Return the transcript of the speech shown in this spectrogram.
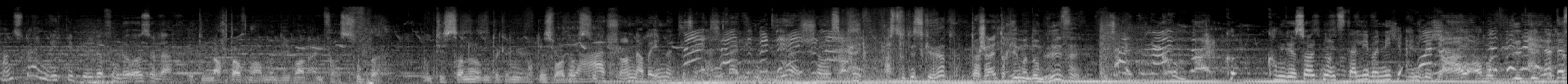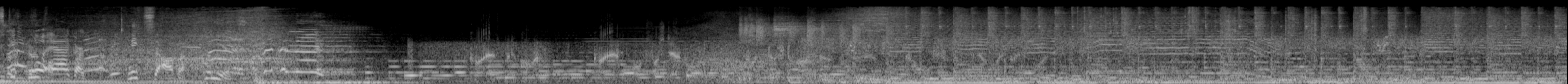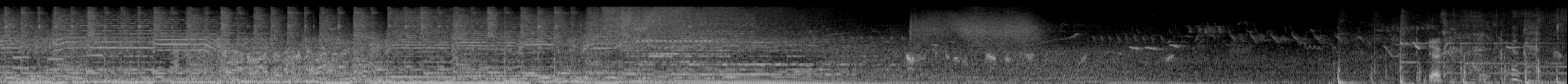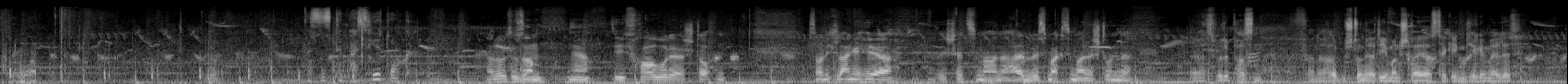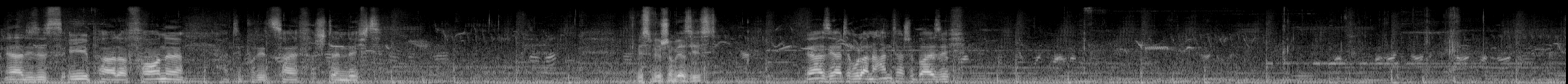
fandst du eigentlich die Bilder von der Ursula? Die Nachtaufnahmen, die waren einfach super. Und die Sonnenuntergänge, das war doch Ja, super. schon, aber immer diese langweiligen Dia-Shows. Hey, hast du das gehört? Da schreit doch jemand um Hilfe. Komm, komm, wir sollten uns da lieber nicht einmischen. Ja, aber wir, wir, Na, das gibt nur Ärger. Nichts aber. Komm jetzt. Jörg, Was ist denn passiert, Doc? Hallo zusammen. Ja, die Frau wurde erstochen. Ist noch nicht lange her. Also ich schätze mal eine halbe bis maximal eine Stunde. ja, das würde passen. Vor einer halben Stunde hat jemand Schrei aus der Gegend hier gemeldet. Ja, dieses Ehepaar da vorne hat die Polizei verständigt. Wissen wir schon, wer sie ist? Ja, sie hatte wohl eine Handtasche bei sich.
